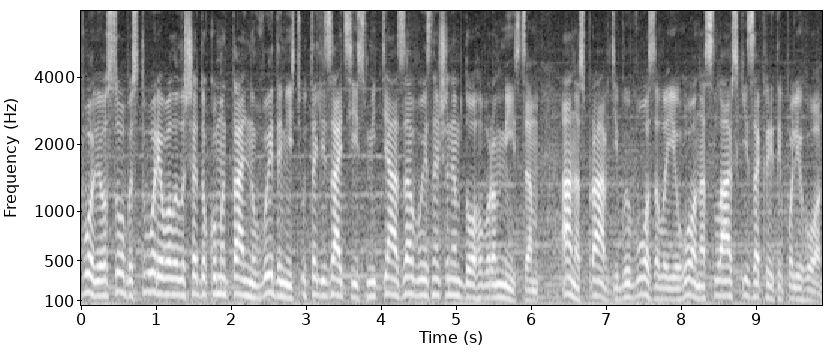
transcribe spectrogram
службові особи створювали лише документальну видимість утилізації сміття за визначеним договором місцем, а насправді вивозили його на славський закритий полігон.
